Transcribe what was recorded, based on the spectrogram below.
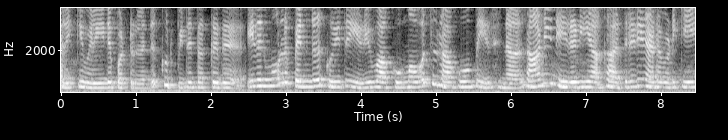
அறிக்கை வெளியிடப்பட்டுள்ளது குறிப்பிடத்தக்கது. இதன் மூலம் பெண்கள் குறித்து இழிவாகவும் அவதூறாகவும் பேசினால் தானே நேரடியாக அதிரடி நடவடிக்கையை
